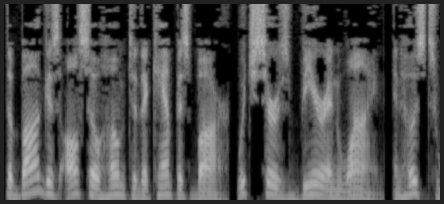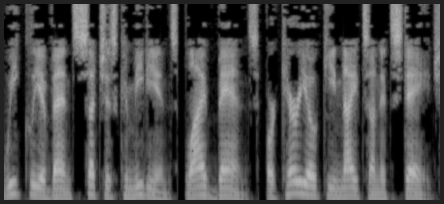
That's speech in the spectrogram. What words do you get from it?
The Bog is also home to the campus bar, which serves beer and wine, and hosts weekly events such as comedians, live bands, or karaoke nights on its stage.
